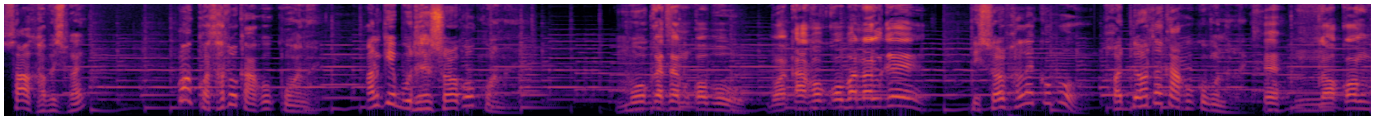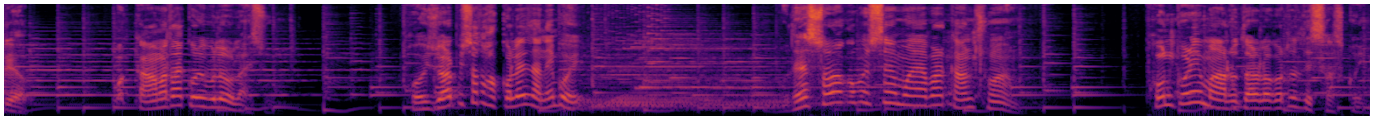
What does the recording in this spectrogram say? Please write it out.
চাওক হাবিজ ভাই? মই কথাটো কাকো কোৱা নাই। আনকি বুধেশ্বৰকো কোৱা নাই। মোক এথেন ক'ব মই কাকো ক'ব নালাগে। পিছৰ ফালে ক'ব সদ্যহতে কাকো ক'ব নালাগে। নকম দিয়ক। মই কাম এটা কৰিবলৈ ওলাইছোঁ। হৈ যোৱাৰ পিছত সকলোৱে জানিবই। বুধেশ্বৰক অৱশ্যে মই এবাৰ কাণ চোৱাম। ফোন কৰি মা দেউতাৰ লগতো ডিছকাছ কৰিম।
